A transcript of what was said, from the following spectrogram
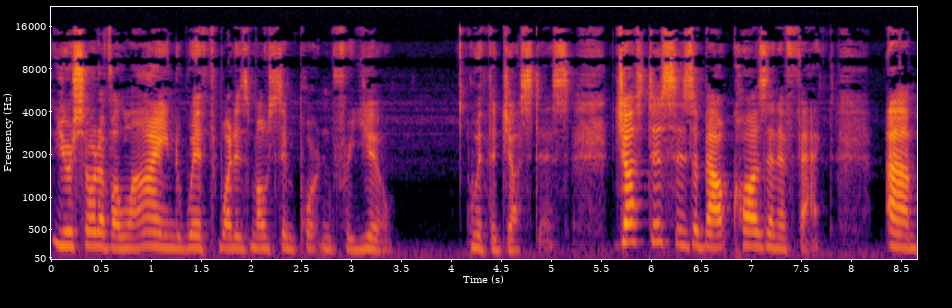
you're sort of aligned with what is most important for you with the justice. Justice is about cause and effect. Um,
